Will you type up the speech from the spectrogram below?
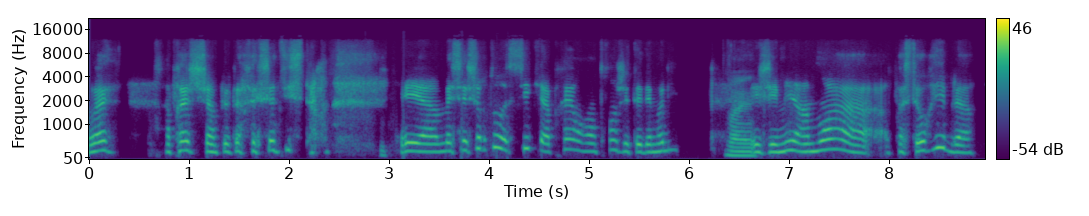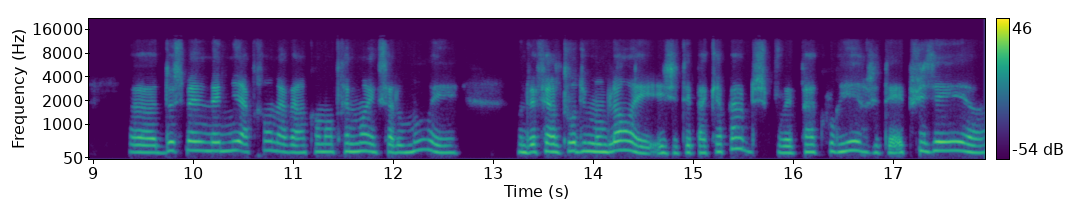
ouais. Après, je suis un peu perfectionniste. Hein. Et euh, mais c'est surtout aussi qu'après, en rentrant, j'étais démolie. Ouais. Et j'ai mis un mois. Enfin, c'était horrible. Euh, deux semaines et demie après, on avait un camp d'entraînement avec Salomon et on devait faire le tour du Mont Blanc et, et j'étais pas capable. Je pouvais pas courir. J'étais épuisée. Euh,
